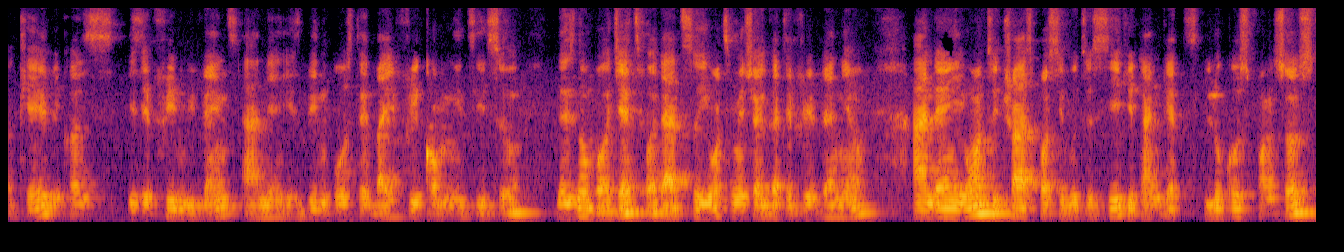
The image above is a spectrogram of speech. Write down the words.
okay? Because it's a free event and it's being hosted by a free community. So there's no budget for that. So you want to make sure you get a free venue. And then you want to try as possible to see if you can get local sponsors.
